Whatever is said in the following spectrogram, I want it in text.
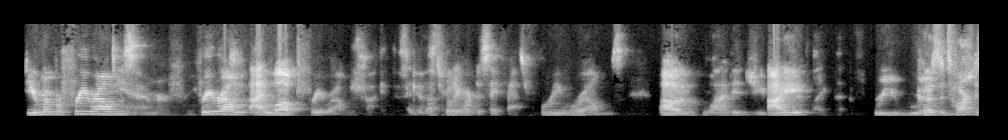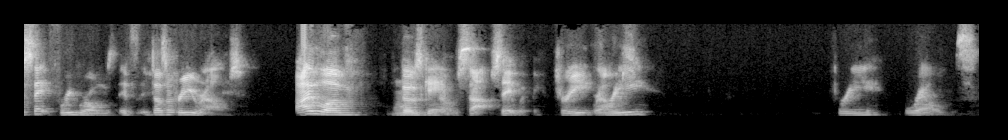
Do you remember Free Realms? Yeah, I remember Free- Free Realm. I loved Free Realms. That's really hard to say fast. Free Realms. Um, Why did you I- do it like that? Free because it's hard to say free realms. It's, it doesn't. free realms. I love those No, games. stop. Say it with me. Free realms. free, free realms,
